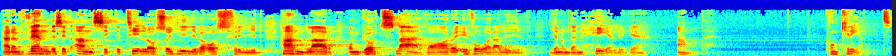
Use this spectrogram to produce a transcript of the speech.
Herren vände sitt ansikte till oss och give oss frid, handlar om Guds närvaro i våra liv genom den helige Ande. Konkret,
